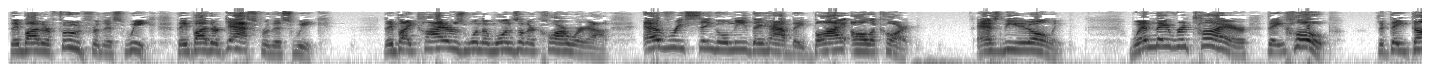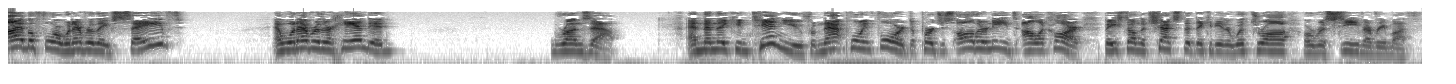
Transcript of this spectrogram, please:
They buy their food for this week. They buy their gas for this week. They buy tires when the ones on their car wear out. Every single need they have, they buy a la carte. As needed only. When they retire, they hope that they die before whatever they've saved and whatever they're handed runs out. And then they continue from that point forward to purchase all their needs a la carte based on the checks that they can either withdraw or receive every month.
